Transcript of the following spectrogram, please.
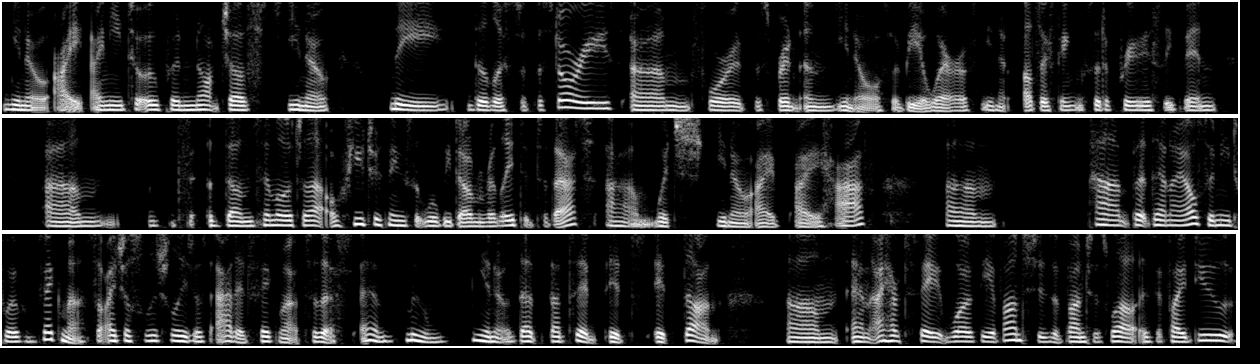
you know I I need to open not just you know the the list of the stories um, for the sprint and you know also be aware of you know other things that have previously been um, done similar to that or future things that will be done related to that um, which you know i i have. Um, uh, but then i also need to open figma. So i just literally just added figma to this and boom you know that that's it. It's it's done. Um, and i have to say one of the advantages of bunch as well is if i do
